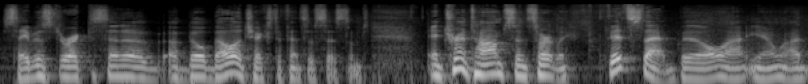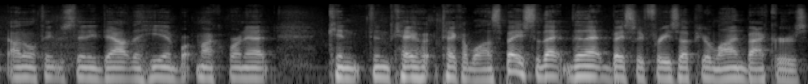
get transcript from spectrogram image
Saban's direct descendant of, of, Bill Belichick's defensive systems. And Trent Thompson certainly fits that bill. I, you know, I, I don't think there's any doubt that he and Michael Barnett can, can take up a lot of space. So that then that basically frees up your linebackers,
